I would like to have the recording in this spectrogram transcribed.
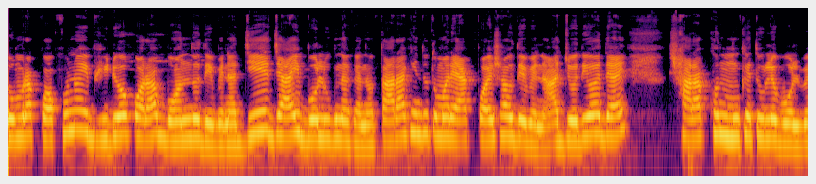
তোমরা কখনো কখনোই ভিডিও করা বন্ধ দেবে না। যে যাই বলুক না কেন, তারা কিন্তু তোমার এক পয়সাও দেবে না। আর যদিও দেয়, সারাক্ষণ মুখে তুলে বলবে,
